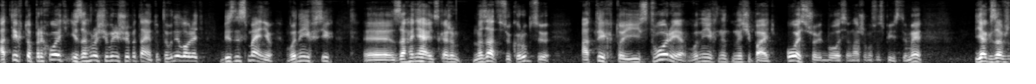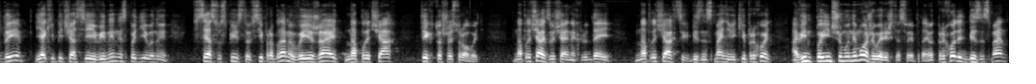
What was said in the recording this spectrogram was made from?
а тих, хто приходить і за гроші вирішує питання. Тобто вони ловлять бізнесменів, вони їх всіх е, заганяють, скажімо, назад в цю корупцію. А тих, хто її створює, вони їх не, не чіпають. Ось що відбулося в нашому суспільстві. Ми, як завжди, як і під час цієї війни несподіваної, все суспільство, всі проблеми виїжджають на плечах тих, хто щось робить, на плечах звичайних людей, на плечах цих бізнесменів, які приходять. А він по-іншому не може вирішити свої питання. От приходить бізнесмен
